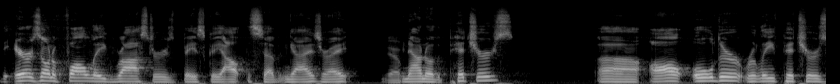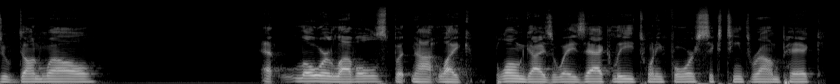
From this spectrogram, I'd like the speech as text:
the Arizona Fall League roster is basically out the seven guys, right? Yep. We now know the pitchers. Uh, all older relief pitchers who've done well at lower levels, but not like blown guys away. Zac Leigh, 24, 16th round pick.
